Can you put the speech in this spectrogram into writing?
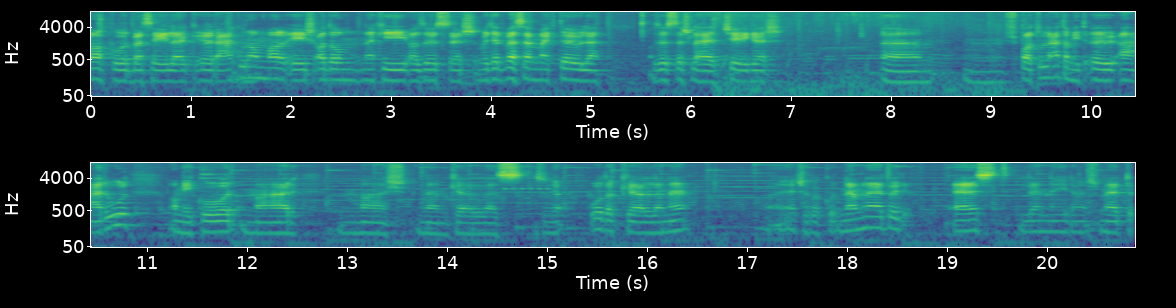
akkor beszélek rákurammal, és adom neki az összes, vagy hát veszem meg tőle az összes lehetséges um, spatulát, amit ő árul, amikor már más nem kell lesz. Azt mondja, oda kellene csak akkor nem lehet, hogy ezt lenne érdemes, mert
